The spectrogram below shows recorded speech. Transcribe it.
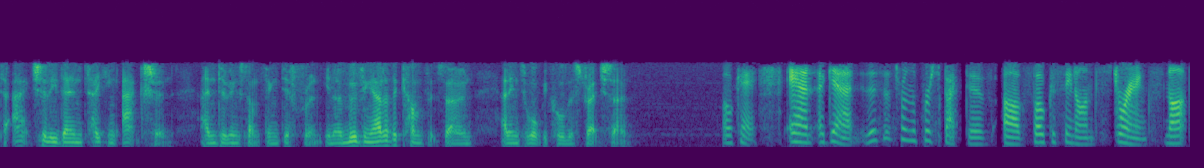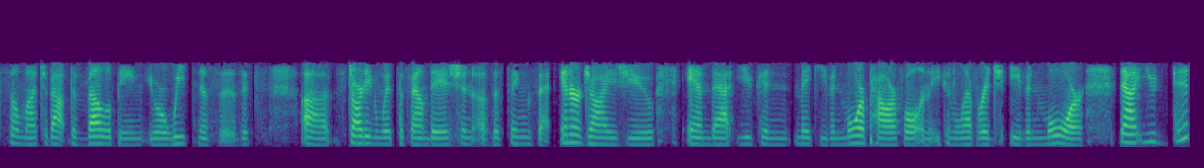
to actually then taking action and doing something different. You know, moving out of the comfort zone and into what we call the stretch zone. Okay. And again, this is from the perspective of focusing on strengths, not so much about developing your weaknesses. It's uh, starting with the foundation of the things that energize you and that you can make even more powerful and that you can leverage even more. Now, you did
